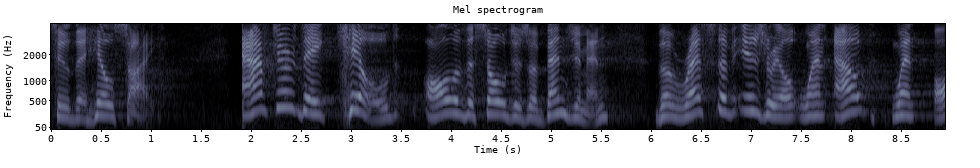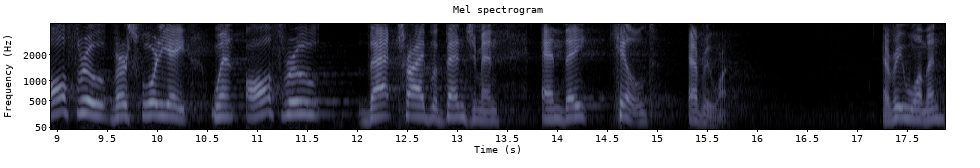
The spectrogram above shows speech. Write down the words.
to the hillside. After they killed all of the soldiers of Benjamin, the rest of Israel went out, went all through, verse 48, went all through that tribe of Benjamin, and they killed everyone. Every woman,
